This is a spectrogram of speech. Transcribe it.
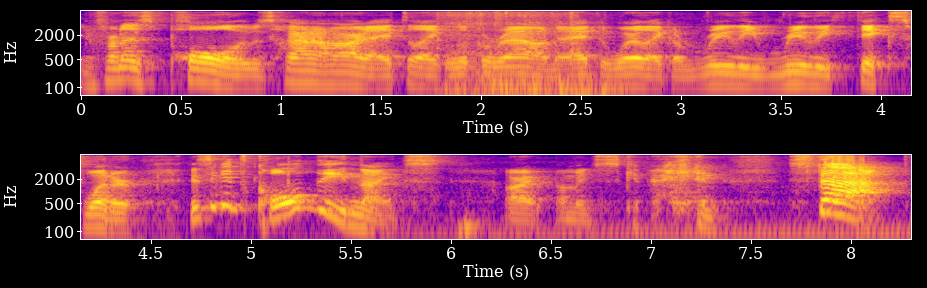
In front of this pole, it was kind of hard. I had to like look around. I had to wear like a really, really thick sweater because it gets cold these nights. All right, I'm gonna just get back in. Stop!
